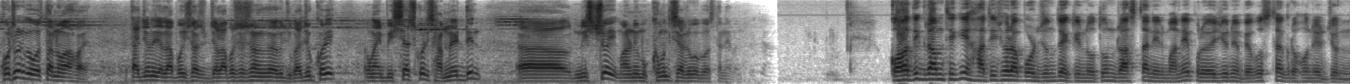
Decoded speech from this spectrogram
কঠোর ব্যবস্থা নেওয়া হয়, তার জন্য জেলা প্রশাসন জেলা প্রশাসনের সঙ্গে যোগাযোগ করি এবং আমি বিশ্বাস করি সামনের দিন নিশ্চয়ই মাননীয় মুখ্যমন্ত্রী সেটার ব্যবস্থা নেবেন। করাতি গ্রাম থেকে হাতিছড়া পর্যন্ত একটি নতুন রাস্তা নির্মাণে প্রয়োজনীয় ব্যবস্থা গ্রহণের জন্য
